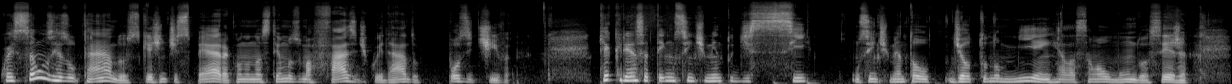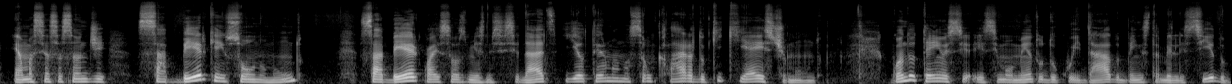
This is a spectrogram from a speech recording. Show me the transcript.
quais são os resultados que a gente espera quando nós temos uma fase de cuidado positiva? que a criança tem um sentimento de si, um sentimento de autonomia em relação ao mundo, ou seja, é uma sensação de saber quem sou no mundo, saber quais são as minhas necessidades e eu ter uma noção clara do que, que é este mundo. Quando eu tenho esse, esse momento do cuidado bem estabelecido,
